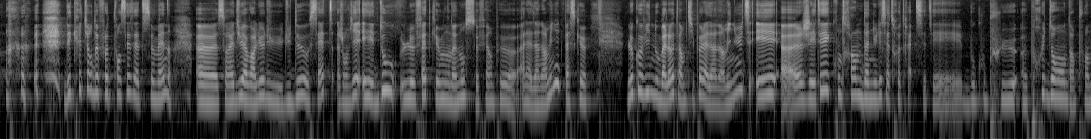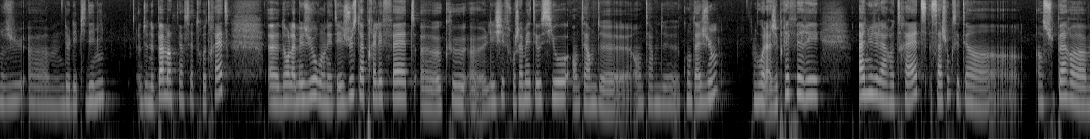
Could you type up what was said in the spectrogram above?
d'écriture de flot de pensée cette semaine. ça aurait dû avoir lieu du, du 2 au 7 janvier, et d'où le fait que mon annonce se fait un peu à la dernière minute, parce que le Covid nous ballotte un petit peu à la dernière minute et euh, j'ai été contrainte d'annuler cette retraite. C'était beaucoup plus euh, prudent d'un point de vue euh, de l'épidémie de ne pas maintenir cette retraite, dans la mesure où on était juste après les fêtes, que les chiffres n'ont jamais été aussi hauts en termes de, contagion. Voilà, j'ai préféré annuler la retraite, sachant que c'était un, super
